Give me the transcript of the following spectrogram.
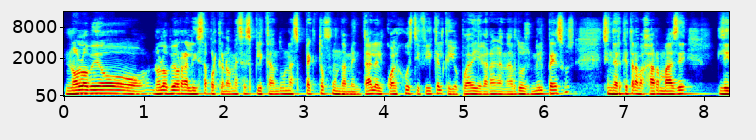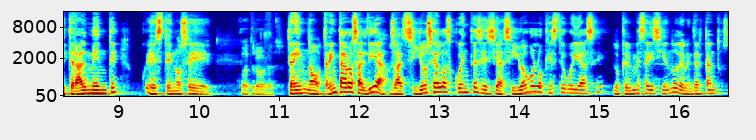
no lo veo, no lo veo realista porque no me está explicando un aspecto fundamental, el cual justifica el que yo pueda llegar a ganar dos mil pesos sin tener que trabajar más de literalmente, este, no sé, Cuatro horas. 30, no, 30 horas al día. O sea, si yo sé las cuentas, decía, si yo hago lo que este güey hace, lo que él me está diciendo de vender tantos,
